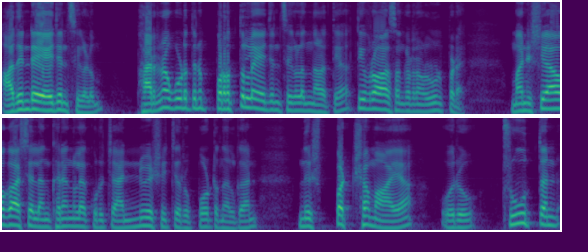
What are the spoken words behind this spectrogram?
അതിന്റെ ഏജൻസികളും ഭരണകൂടത്തിന് പുറത്തുള്ള ഏജൻസികളും നടത്തിയ തീവ്രവാദ സംഘടനകൾ ഉൾപ്പെടെ മനുഷ്യാവകാശ ലംഘനങ്ങളെക്കുറിച്ച് അന്വേഷിച്ച് റിപ്പോർട്ട് നൽകാൻ നിഷ്പക്ഷമായ ഒരു ട്രൂത്ത് ആൻഡ്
